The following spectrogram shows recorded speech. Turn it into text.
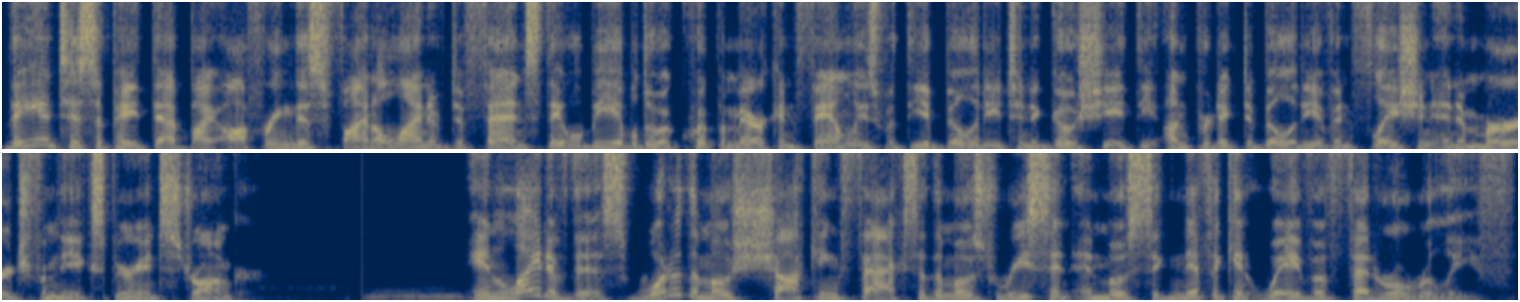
They anticipate that by offering this final line of defense, they will be able to equip American families with the ability to negotiate the unpredictability of inflation and emerge from the experience stronger. In light of this, what are the most shocking facts of the most recent and most significant wave of federal relief?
